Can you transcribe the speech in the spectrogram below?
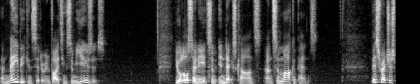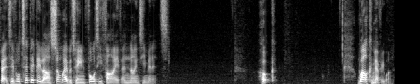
and maybe consider inviting some users. You'll also need some index cards and some marker pens. This retrospective will typically last somewhere between 45 and 90 minutes. Hook. Welcome everyone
